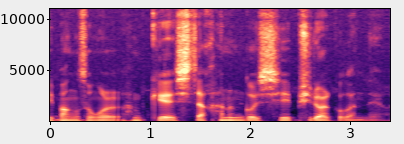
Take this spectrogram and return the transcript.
이 방송을 함께 시작하는 것이 필요할 것 같네요.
